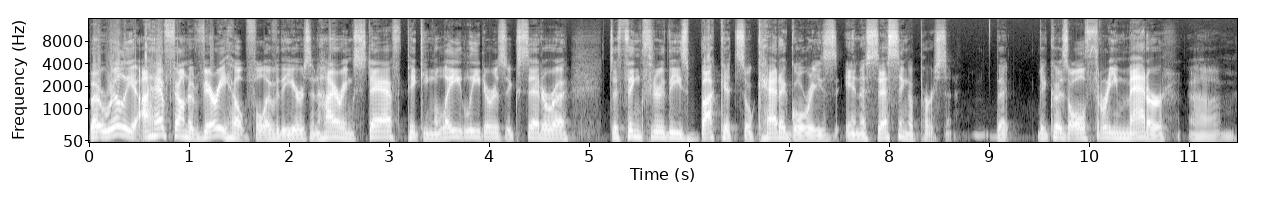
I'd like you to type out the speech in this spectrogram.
but really, I have found it very helpful over the years in hiring staff, picking lay leaders, etc., to think through these buckets or categories in assessing a person. That because all three matter. Um,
